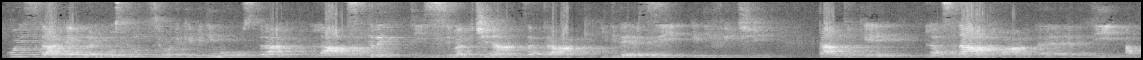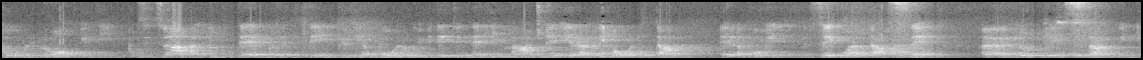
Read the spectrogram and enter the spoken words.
Questa è una ricostruzione che vi dimostra la strettissima vicinanza tra i diversi edifici, tanto che la statua eh, di Apollo, quindi posizionata all'interno del tempio di Apollo che vedete nell'immagine, era rivolta, era come se guardasse eh, l'orchestra, quindi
